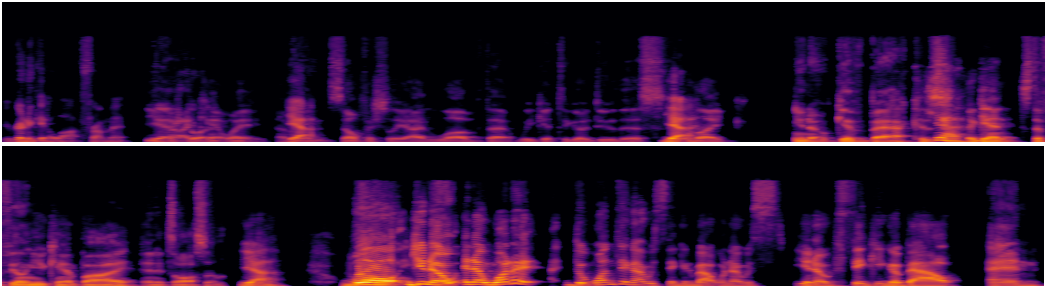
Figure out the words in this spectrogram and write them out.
you're gonna get a lot from it. Yeah, sure. I can't wait. I Yeah. mean, selfishly, I love that we get to go do this. Yeah. And like, you know, give back. Cause Yeah. again, it's the feeling you can't buy and it's awesome. Yeah. Well, you know, and I want to, the one thing I was thinking about when I was, you know, thinking about, and,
